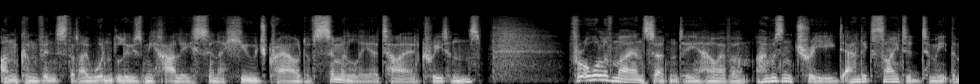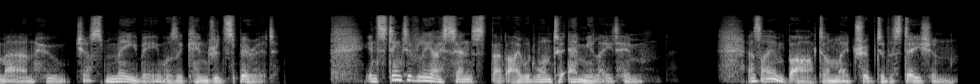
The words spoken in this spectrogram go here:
unconvinced that I wouldn't lose Michalis in a huge crowd of similarly attired Cretans. For all of my uncertainty, however, I was intrigued and excited to meet the man who, just maybe, was a kindred spirit. Instinctively, I sensed that I would want to emulate him. As I embarked on my trip to the station,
